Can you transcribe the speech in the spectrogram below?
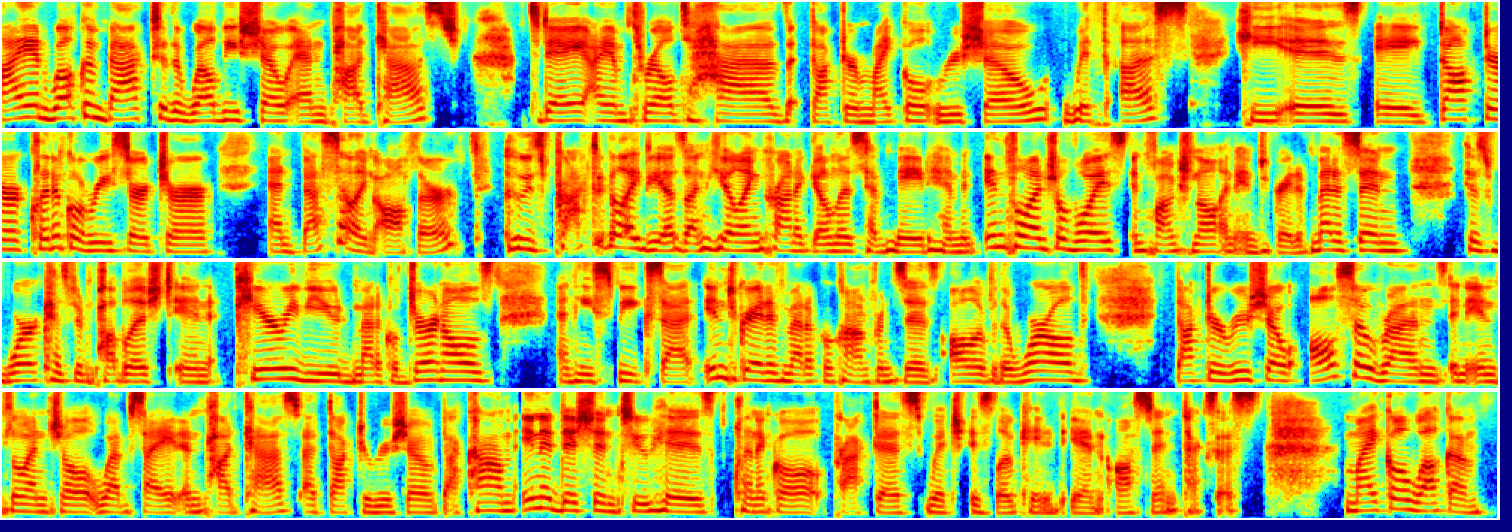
Hi, and welcome back to the WellBe Show and podcast. Today, I am thrilled to have Dr. Michael Ruscio with us. He is a doctor, clinical researcher, and best-selling author whose practical ideas on healing chronic illness have made him an influential voice in functional and integrative medicine. His work has been published in peer-reviewed medical journals, and he speaks at integrative medical conferences all over the world. Dr. Ruscio also runs an influential website and podcast at drruscio.com, in addition to his clinical practice, which is located in Austin, Texas. Michael, welcome.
